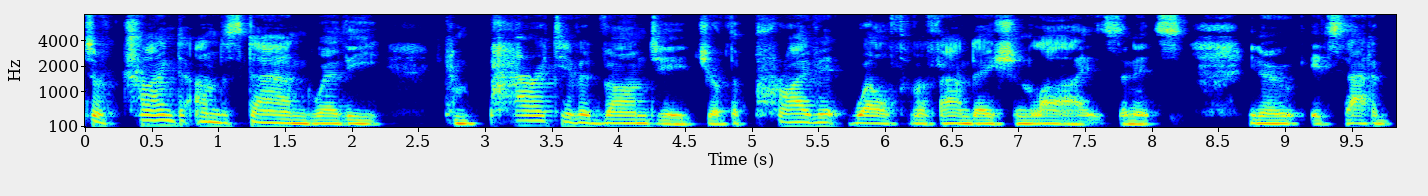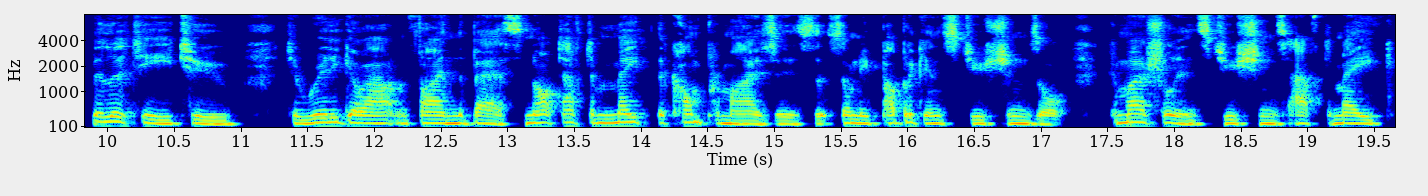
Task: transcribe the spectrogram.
sort of trying to understand where the comparative advantage of the private wealth of a foundation lies. And it's you know it's that ability to to really go out and find the best not to have to make the compromises that so many public institutions or commercial institutions have to make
